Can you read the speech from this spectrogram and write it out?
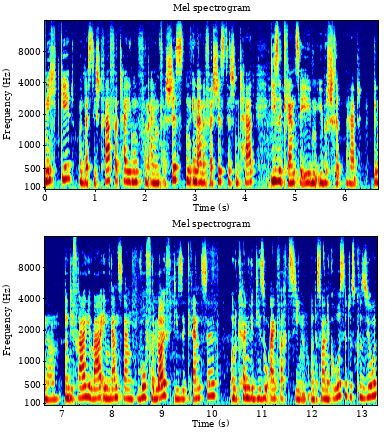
nicht geht und dass die Strafverteidigung von einem Faschisten in einer faschistischen Tat diese Grenze eben überschritten hat. Genau. Und die Frage war eben ganz lang, wo verläuft diese Grenze und können wir die so einfach ziehen? Und das war eine große Diskussion,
